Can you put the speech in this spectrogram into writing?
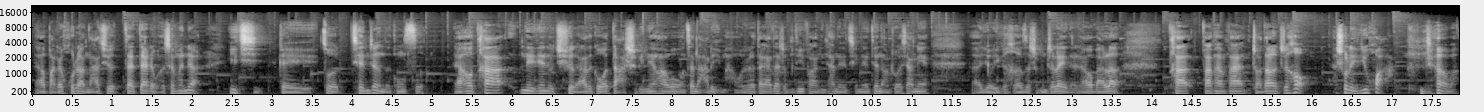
然后把这护照拿去，再带着我的身份证一起给做签证的公司。然后他那天就去了，然后他给我打视频电话，问我在哪里嘛。我说大概在什么地方？你看那个前面电脑桌下面，呃，有一个盒子什么之类的。然后完了，他翻翻翻找到了之后，他说了一句话，你知道吗？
